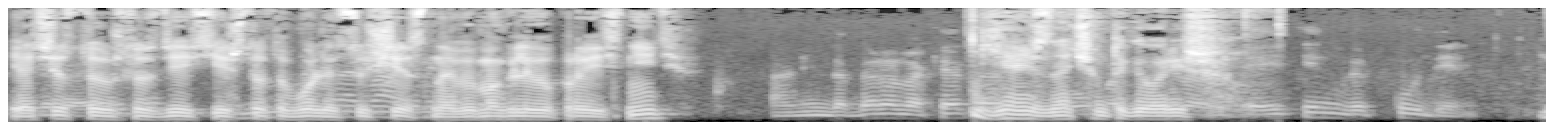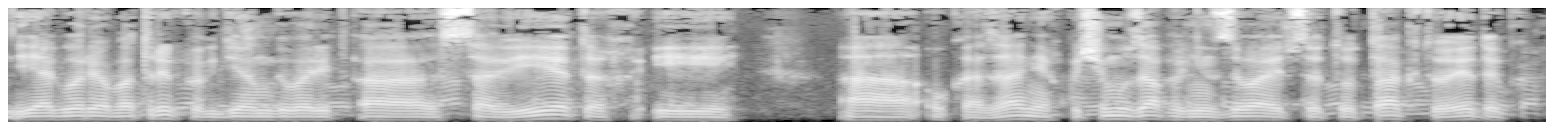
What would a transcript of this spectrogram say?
Я чувствую, что здесь есть что-то более существенное. Вы могли бы прояснить? Я не знаю, о чем ты говоришь. Я говорю об отрывках, где он говорит о советах и о указаниях. Почему заповедь называется то так, то эдак?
